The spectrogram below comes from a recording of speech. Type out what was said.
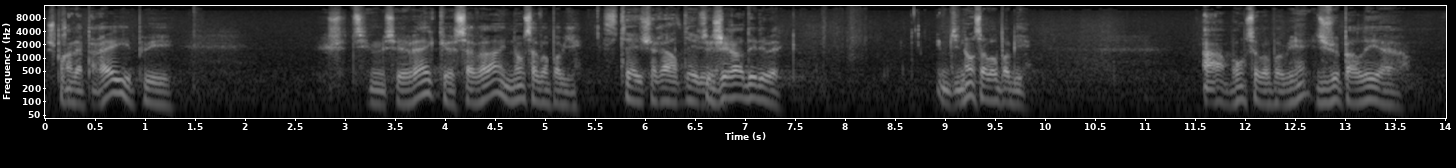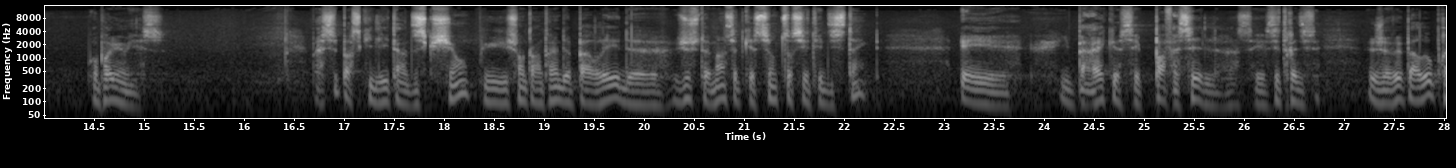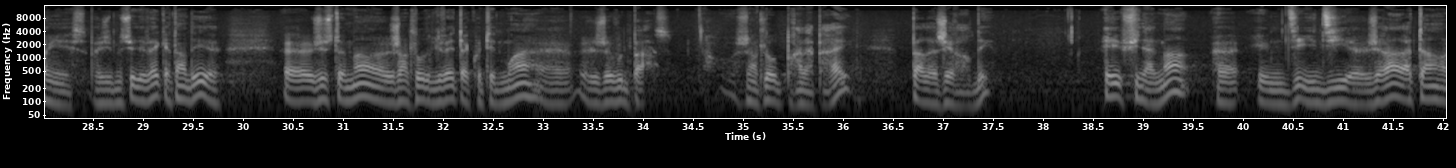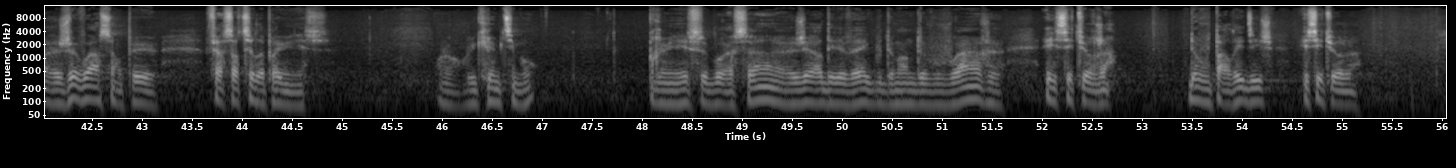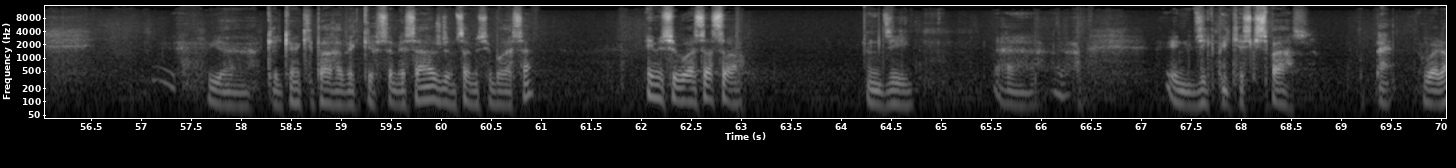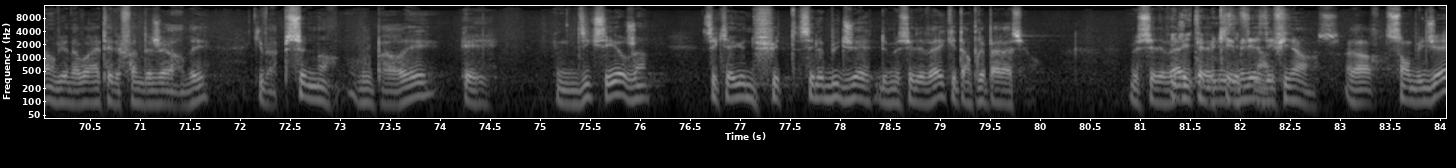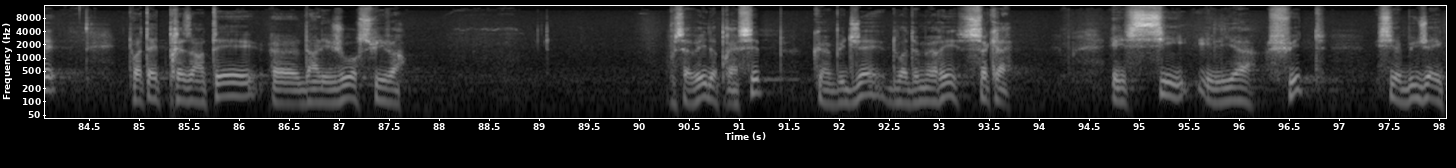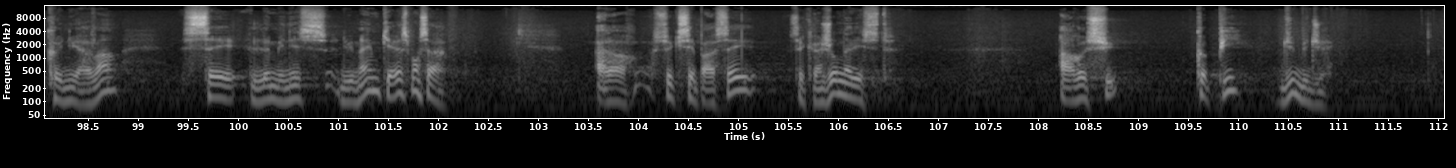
Je prends l'appareil et puis je dis Monsieur Lévesque, ça va? Non, ça va pas bien. C'était Gérard D. C'est Gérard D. Lévesque. Il me dit non, ça va pas bien. Ah bon, ça va pas bien. Je veux parler au premier ministre. Ben, c'est parce qu'il est en discussion, puis ils sont en train de parler de justement cette question de société distincte. Et il paraît que c'est pas facile. C'est très difficile. Je veux parler au premier ministre. Ben, j'ai dit, Monsieur Lévesque, attendez, euh, euh, justement, Jean-Claude Rivet est à côté de moi, euh, je vous le passe. Jean-Claude prend l'appareil, parle à Gérard D. Et finalement, euh, il me dit, il dit Gérard, attends, je vais voir si on peut faire sortir le premier ministre. Alors, on lui écrit un petit mot. Premier ministre Bourassa, Gérard Lévesque vous demande de vous voir et c'est urgent. De vous parler, dis-je, et c'est urgent il y a quelqu'un qui part avec ce message, donne ça à M. Bourassa. Et M. Bourassa sort. Il me dit, euh, il nous dit, mais qu'est-ce qui se passe? Ben, voilà, on vient d'avoir un téléphone de Gérard qui va absolument vous parler et il nous dit que c'est urgent. C'est qu'il y a eu une fuite. C'est le budget de M. Lévesque qui est en préparation. M. Lévesque, euh, qui est ministre des Finances. Alors, son budget, doit être présenté euh, dans les jours suivants. Vous savez le principe qu'un budget doit demeurer secret. Et s'il y a fuite, si le budget est connu avant, c'est le ministre lui-même qui est responsable. Alors, ce qui s'est passé, c'est qu'un journaliste a reçu copie du budget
